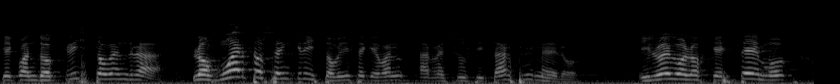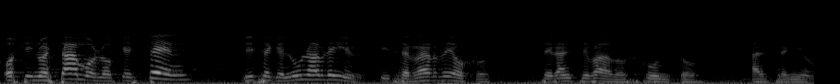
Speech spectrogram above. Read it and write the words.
que cuando Cristo vendrá, los muertos en Cristo dice que van a resucitar primero. Y luego los que estemos, o si no estamos, los que estén, dice que en un abrir y cerrar de ojos serán llevados junto al Señor.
